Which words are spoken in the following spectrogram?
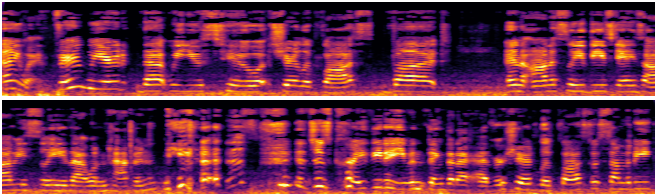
Anyway, very weird that we used to share lip gloss, but and honestly, these days, obviously, that wouldn't happen because it's just crazy to even think that I ever shared lip gloss with somebody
